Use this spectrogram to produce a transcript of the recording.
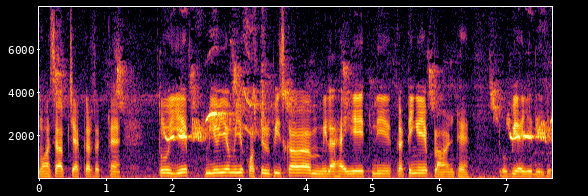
वहाँ से आप चेक कर सकते हैं। तो ये ये मुझे फोर्टी रुपीज़ का मिला है, ये इतनी कटिंग है, ये प्लांट है तो भी है ये देखिए।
